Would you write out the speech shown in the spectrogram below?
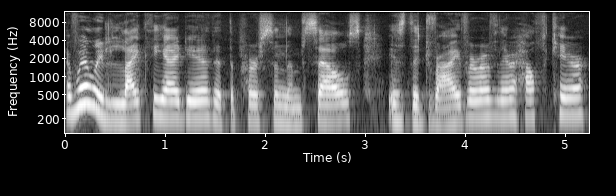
I really like the idea that the person themselves is the driver of their health care.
